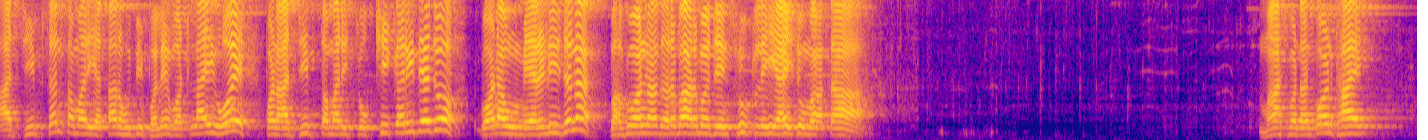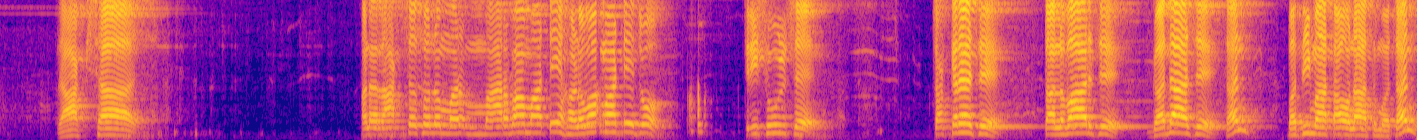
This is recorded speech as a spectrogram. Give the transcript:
આ જીભ છે ને તમારી અત્યાર સુધી ભલે વટલાઈ હોય, પણ આ જીભ તમારી ચોખ્ખી કરી દેજો. ગોડા, હું મેરડી છે ને, ભગવાનના દરબારમાં જઈને સુખ લઈ આવીશું માતા. માંસ મટન કોણ ખાય? રાક્ષસ. અને રાક્ષસોને મારવા માટે, હણવા માટે જો ત્રિશૂલ છે, ચક્ર છે, તલવાર છે, ગદા છે, સન, બધી માતાઓના હાથમાં, સન.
